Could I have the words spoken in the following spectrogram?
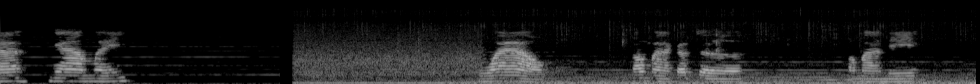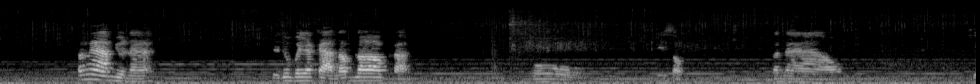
นะ งามไหม ว้าวเข้ามาก็เจอ ประมาณนี้ ก็งามอยู่นะ เดี๋ยวดูบรรยากาศรอบๆก่อนโอ้มีศพมะนาว โอเค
